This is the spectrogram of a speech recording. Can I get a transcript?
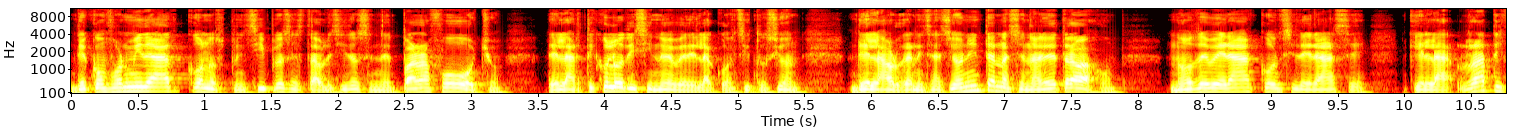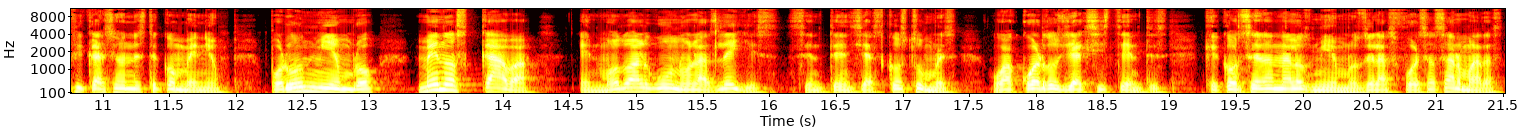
De conformidad con los principios establecidos en el párrafo 8 del artículo 19 de la Constitución de la Organización Internacional de Trabajo, no deberá considerarse que la ratificación de este convenio por un miembro menoscaba en modo alguno las leyes, sentencias, costumbres o acuerdos ya existentes que concedan a los miembros de las Fuerzas Armadas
